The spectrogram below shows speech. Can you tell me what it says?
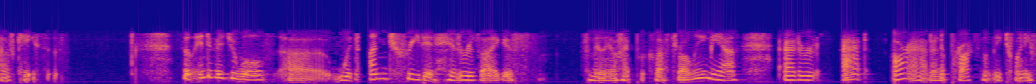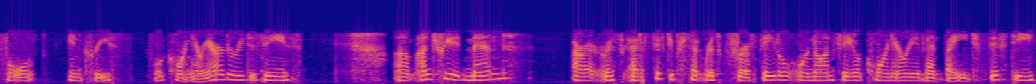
of cases. So individuals uh, with untreated heterozygous familial hypercholesterolemia at, are at an approximately 20-fold increase for coronary artery disease. Um, untreated men are at a 50% risk for a fatal or non-fatal coronary event by age 50,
